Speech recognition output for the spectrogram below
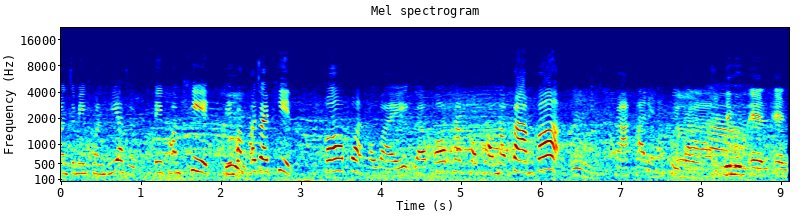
มันจะมีคนที่อาจจะตีความผิดมีความเข้าใจผิด ก็ปล่อยเขาไว้ แล้วก็ถ้าเขาพร้อมรับฟังก็อืมมาค่ะเดี๋ยวมาคุยกัน ในมุมแอนแอน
